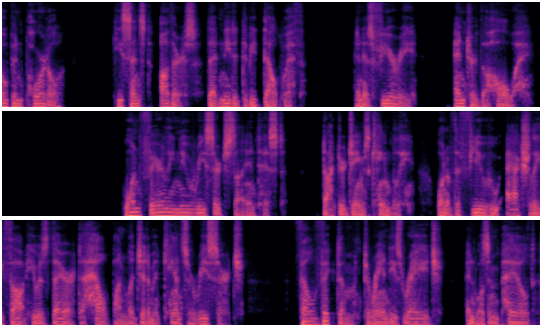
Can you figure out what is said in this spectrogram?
open portal, he sensed others that needed to be dealt with, and his fury entered the hallway. One fairly new research scientist, Dr. James Cambly, one of the few who actually thought he was there to help on legitimate cancer research, fell victim to Randy's rage and was impaled,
